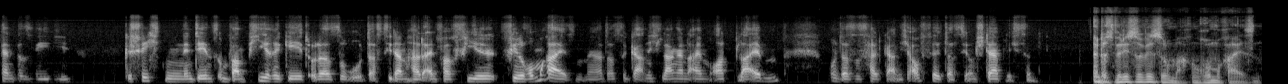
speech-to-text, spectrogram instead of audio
Fantasy-Geschichten, in denen es um Vampire geht oder so, dass die dann halt einfach viel, viel rumreisen, ja? dass sie gar nicht lange an einem Ort bleiben und dass es halt gar nicht auffällt, dass sie unsterblich sind. Ja, das würde ich sowieso machen, rumreisen.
